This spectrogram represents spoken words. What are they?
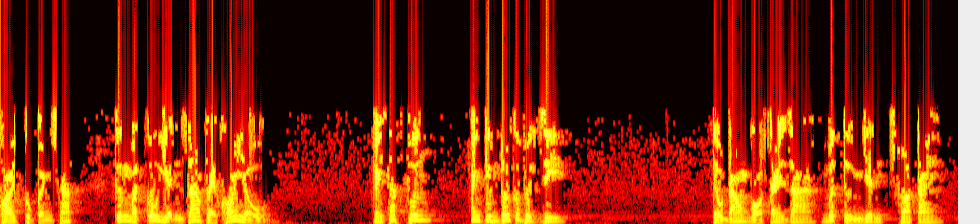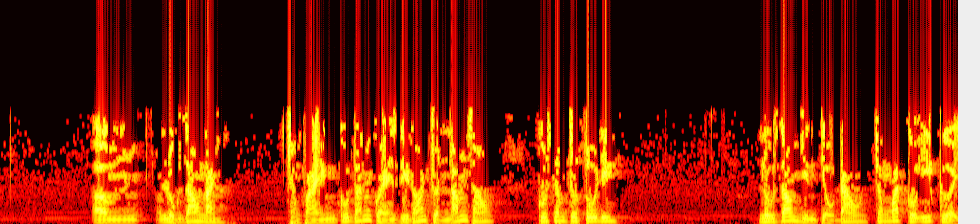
khỏi cục cảnh sát, gương mặt cô hiện ra vẻ khó hiểu. Cảnh sát Phương, Anh tìm tôi có việc gì? Tiểu đao bỏ tay ra, Mất tự nhiên xoa tay. Ờm Lục Giao này Chẳng phải cô đoán quẻ gì đó chuẩn lắm sao? Cô xem cho tôi đi. Lục Giao nhìn tiểu đao Trong mắt có ý cười.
